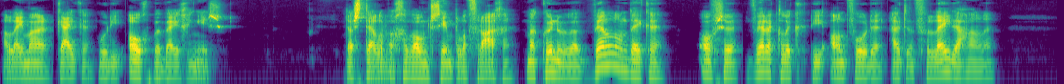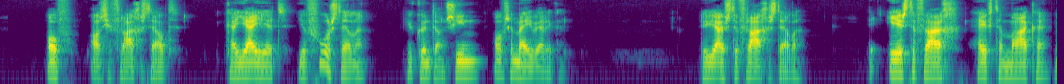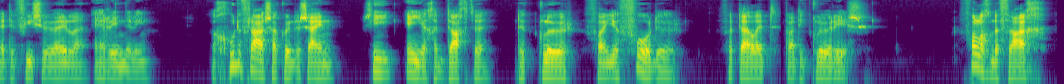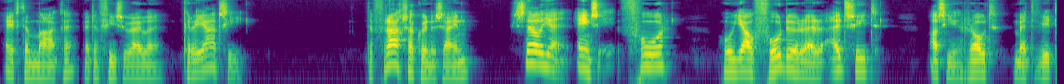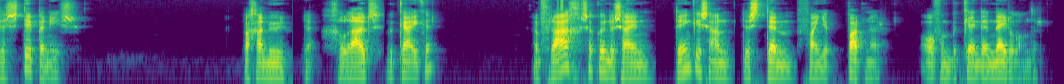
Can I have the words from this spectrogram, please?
Alleen maar kijken hoe die oogbeweging is. Daar stellen we gewoon simpele vragen, maar kunnen we wel ontdekken of ze werkelijk die antwoorden uit een verleden halen? Of als je vragen stelt, kan jij het je voorstellen? Je kunt dan zien of ze meewerken. De juiste vragen stellen. De eerste vraag heeft te maken met de visuele herinnering. Een goede vraag zou kunnen zijn: zie in je gedachten de kleur van je voordeur. Vertel het wat die kleur is. Volgende vraag heeft te maken met een visuele creatie. De vraag zou kunnen zijn: stel je eens voor hoe jouw voordeur eruit ziet als hij rood met witte stippen is. We gaan nu de geluid bekijken. Een vraag zou kunnen zijn: denk eens aan de stem van je partner of een bekende Nederlander.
